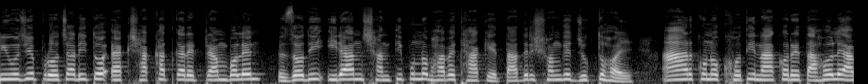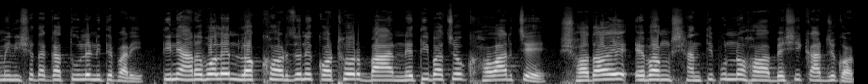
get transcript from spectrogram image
নিউজে প্রচারিত এক সাক্ষাৎকারে ট্রাম্প বলেন, যদি ইরান শান্তিপূর্ণভাবে থাকে, তাদের সঙ্গে যুক্ত হয়। আর কোনো ক্ষতি না করে তাহলে আমি নিষেধাজ্ঞা তুলে নিতে পারি। তিনি আরও বলেন, লক্ষ্য অর্জনে কঠোর বা নেতিবাচক হওয়ার চেয়ে সদয় এবং শান্তিপূর্ণ হওয়া বেশি কার্যকর।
